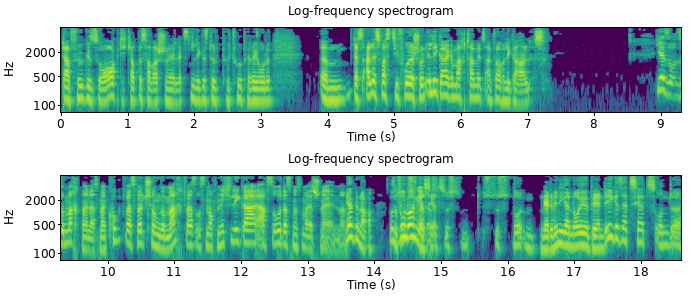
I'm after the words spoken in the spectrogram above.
dafür gesorgt, ich glaube, das war schon in der letzten Legislaturperiode, ähm, dass alles, was die vorher schon illegal gemacht haben, jetzt einfach legal ist. Ja, so, so macht man das. Man guckt, was wird schon gemacht, was ist noch nicht legal. Ach so, das müssen wir jetzt schnell ändern. Ja, genau. Und So so, läuft das, das. jetzt. Das ist das, ist neu, mehr oder weniger neue BND-Gesetz jetzt und äh,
